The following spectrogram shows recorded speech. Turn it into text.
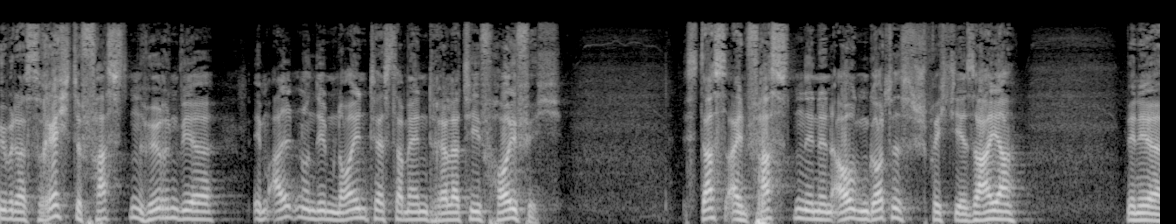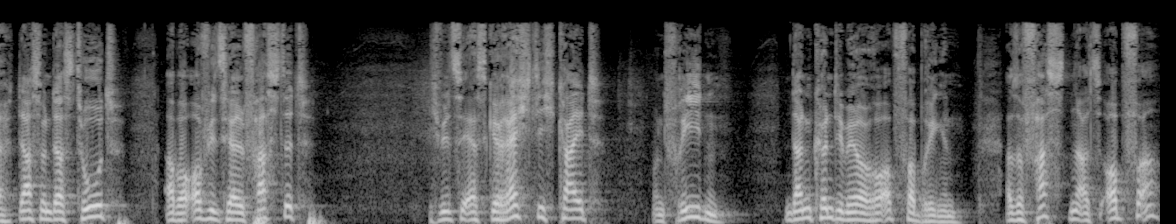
Über das rechte Fasten hören wir im Alten und im Neuen Testament relativ häufig. Ist das ein Fasten in den Augen Gottes, spricht Jesaja, wenn ihr das und das tut, aber offiziell fastet? Ich will zuerst Gerechtigkeit und Frieden, dann könnt ihr mir eure Opfer bringen. Also Fasten als Opfer,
